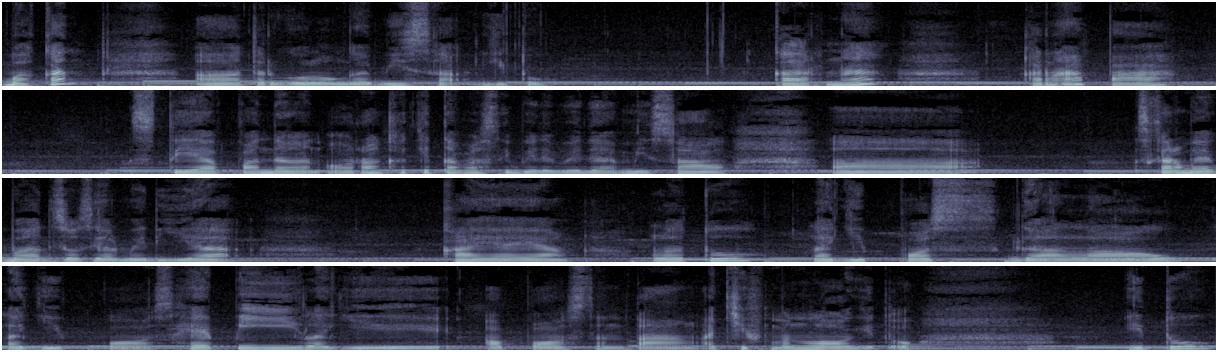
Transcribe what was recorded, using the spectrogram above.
Bahkan uh, tergolong nggak bisa gitu. Karena karena apa? Setiap pandangan orang ke kita pasti beda-beda. Misal uh, sekarang banyak banget di sosial media kayak yang lo tuh lagi post galau, lagi post happy, lagi post tentang achievement lo gitu. Itu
